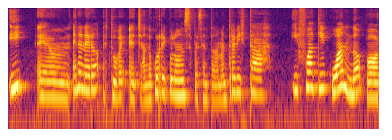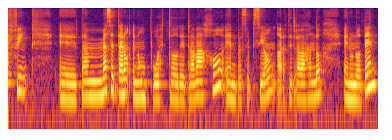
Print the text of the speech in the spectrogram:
Y em, en enero estuve echando currículums, presentándome entrevistas y fue aquí cuando por fin eh, me aceptaron en un puesto de trabajo en recepción. Ahora estoy trabajando en un hotel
